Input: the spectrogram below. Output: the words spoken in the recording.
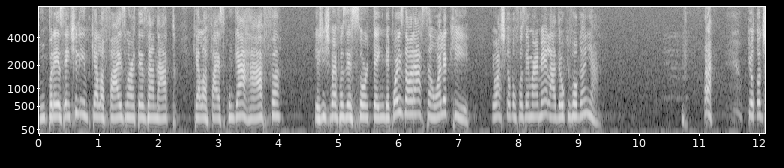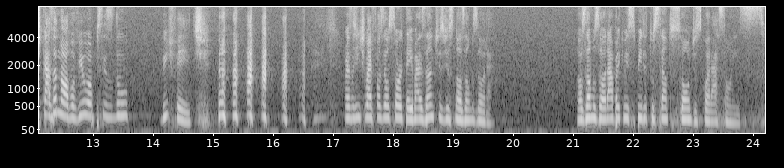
Um presente lindo que ela faz, um artesanato que ela faz com garrafa e a gente vai fazer sorteio depois da oração. Olha aqui. Eu acho que eu vou fazer marmelada, eu que vou ganhar. Porque eu estou de casa nova, viu? Eu preciso do, do enfeite. mas a gente vai fazer o sorteio. Mas antes disso, nós vamos orar. Nós vamos orar para que o Espírito Santo sonde os corações.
